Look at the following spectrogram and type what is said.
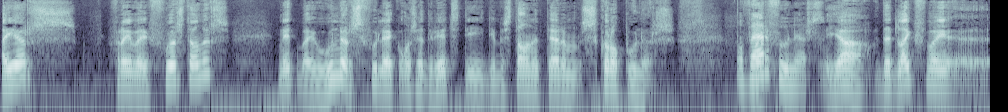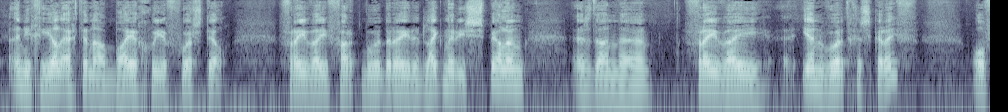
eiers, vrywy voorstanders net by hoenders voel ek ons het reeds die die bestaande term skrophoenders of werfhoenders. Ja, dit lyk vir my uh, in die geheel egter na 'n baie goeie voorstel. Vrywy varkboerdery, dit lyk my die spelling is dan uh vrywy een woord geskryf of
